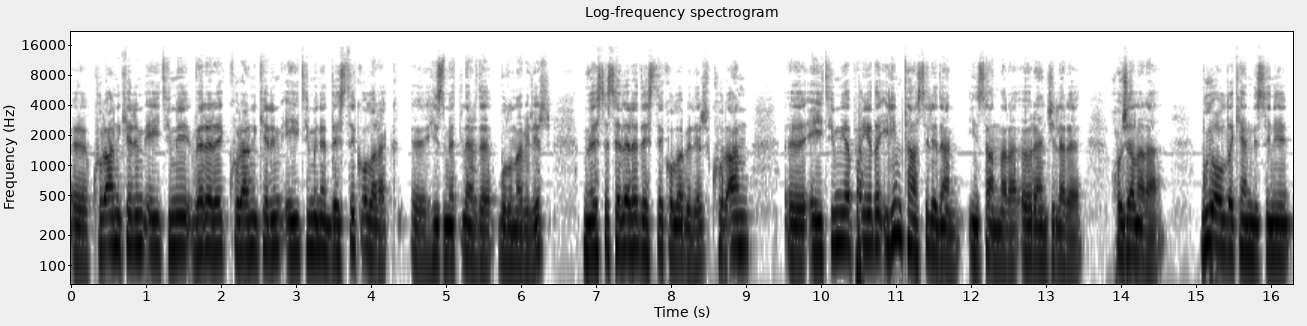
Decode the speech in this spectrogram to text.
e, Kur'an-ı Kerim eğitimi vererek Kur'an-ı Kerim eğitimine destek olarak e, hizmetlerde bulunabilir. Müesseselere destek olabilir. Kur'an e, eğitimi yapan ya da ilim tahsil eden insanlara, öğrencilere, hocalara, bu yolda kendisini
